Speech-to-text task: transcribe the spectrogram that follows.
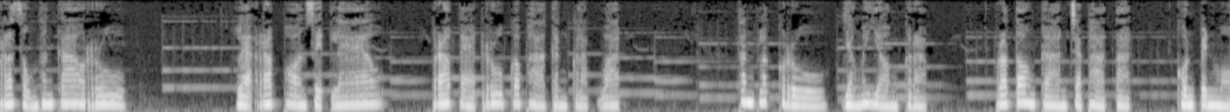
พระสงฆ์ทั้งเก้ารูป และรับพรเสร็จแล้ว พระแปดรูปก็พากันกลับวัด ท่านพระครูยังไม่ยอมกลับ เพราะต้องการจะผ่าตัด คนเป็นหมอ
